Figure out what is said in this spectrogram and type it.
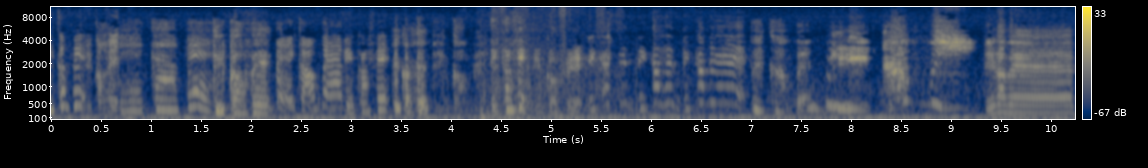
ベカフェ。ベカフェ。ベカフェ。ベカフェ。ベカフェベカフェ。ベカフェ。ベカフェ。ベカフェベカフェ。ベカフェ。ベカフェベカフェベカフェベカフェ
